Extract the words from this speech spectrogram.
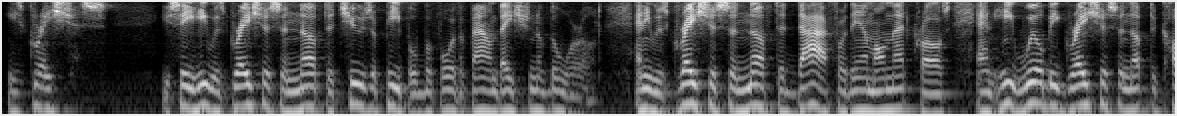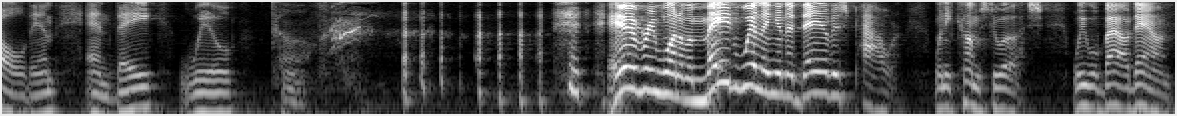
He's gracious. You see, he was gracious enough to choose a people before the foundation of the world. And he was gracious enough to die for them on that cross. And he will be gracious enough to call them, and they will come. Every one of them made willing in the day of his power when he comes to us. We will bow down.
